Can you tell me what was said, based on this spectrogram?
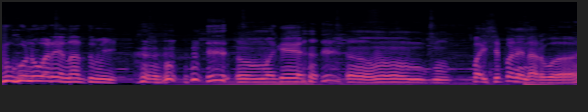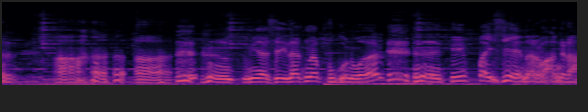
फुगून वर येणार तुम्ही. मग पैसे पण येणार वर. हा, हा. तुम्ही असे इलाच ना फुगून वर की पैसे येणार वांगडा.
